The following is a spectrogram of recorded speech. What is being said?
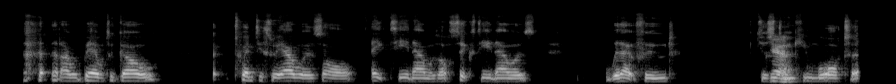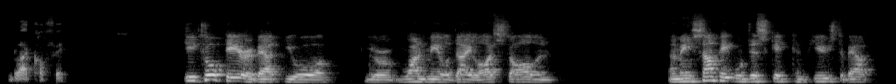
that I would be able to go 23 hours or 18 hours or 16 hours without food, just yeah. drinking water, black coffee. You talked there about your your one meal a day lifestyle and I mean, some people just get confused about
